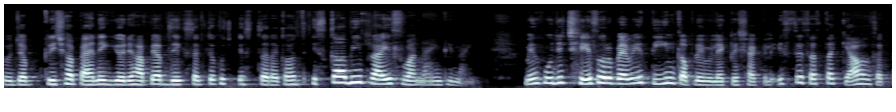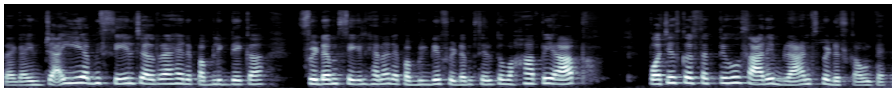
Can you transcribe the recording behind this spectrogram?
तो जब कृषा पहनेगी और यहाँ पे आप देख सकते हो कुछ इस तरह का। इसका भी price one ninety nine means मुझे छः सौ रुपये में ये तीन कपड़े मिले कृषा के लिए। इससे सस्ता क्या हो सकता है गाइस जाइए, अभी सेल चल रहा है रिपब्लिक डे का फ्रीडम सेल है ना? रिपब्लिक डे फ्रीडम सेल तो वहाँ पर आप परचेज़ कर सकते हो, सारे ब्रांड्स पे डिस्काउंट है।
